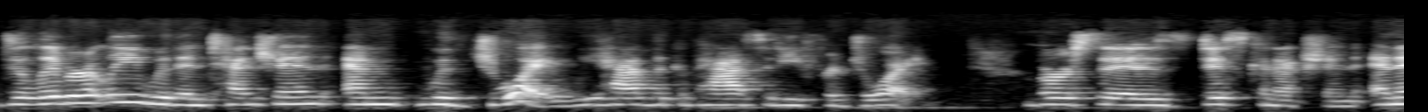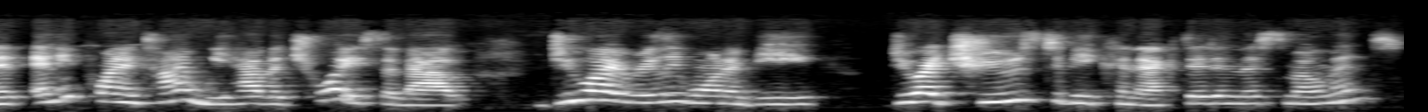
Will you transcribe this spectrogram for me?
deliberately with intention and with joy. We have the capacity for joy versus disconnection. And at any point in time, we have a choice about do I really want to be, do I choose to be connected in this moment?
